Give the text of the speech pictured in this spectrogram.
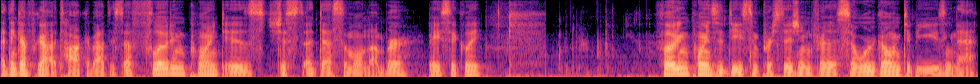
I think I forgot to talk about this. A floating point is just a decimal number, basically. Floating point is a decent precision for this, so we're going to be using that.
